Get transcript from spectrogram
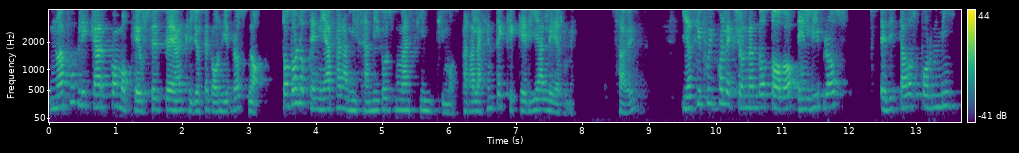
no a publicar como que ustedes vean que yo tengo libros, no, todo lo tenía para mis amigos más íntimos, para la gente que quería leerme, ¿sabes? Y así fui coleccionando todo en libros editados por mí.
